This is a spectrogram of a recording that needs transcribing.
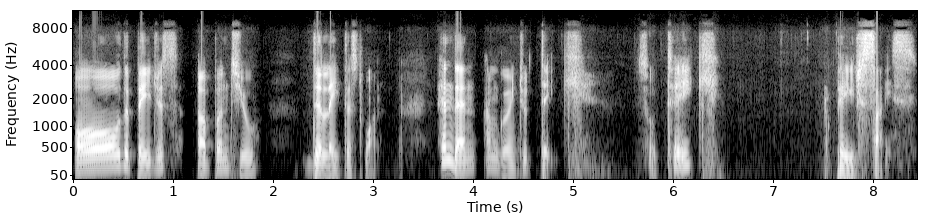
all the pages up until the latest one. And then I'm going to take. So take page size.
